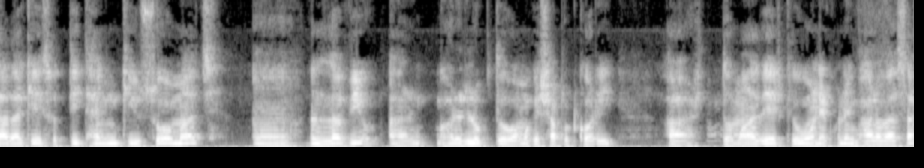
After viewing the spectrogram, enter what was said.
দাদাকে সত্যি thank you so much love you আর ঘরের লোক তো আমাকে সাপোর্ট করেই। আর তোমাদেরকেও অনেক অনেক ভালোবাসা।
